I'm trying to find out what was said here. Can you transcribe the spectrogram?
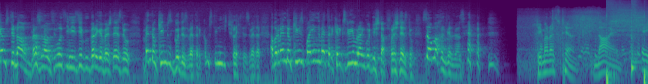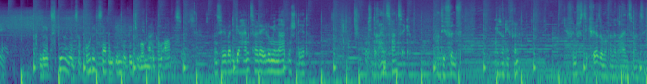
Kommst du nach Breslau zu uns in die Siebenbürger, verstehst du? Wenn du kommst, gutes Wetter, kommst du nicht schlechtes Wetter. Aber wenn du kommst bei ihnen Wetter, kriegst du immer einen guten Schnaps, verstehst du? So machen wir das. TMRS 10, 9, 8. The experience of 47 individual medical officers. Was hier über die Geheimzahl der Illuminaten steht. Und die 23. Und die 5. Wieso die 5? Die 5 ist die Quersumme von der 23.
